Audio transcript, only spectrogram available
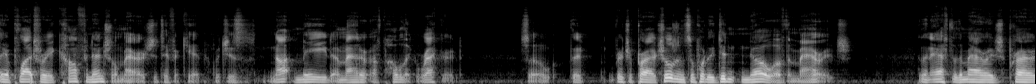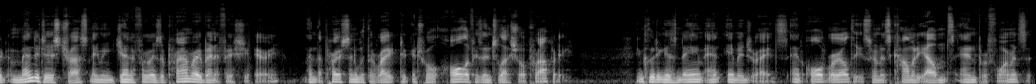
they applied for a confidential marriage certificate, which is not made a matter of public record. So the Richard Pryor children supposedly didn't know of the marriage. And then after the marriage, Pryor amended his trust, naming Jennifer as a primary beneficiary and the person with the right to control all of his intellectual property, including his name and image rights and all royalties from his comedy albums and performances.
